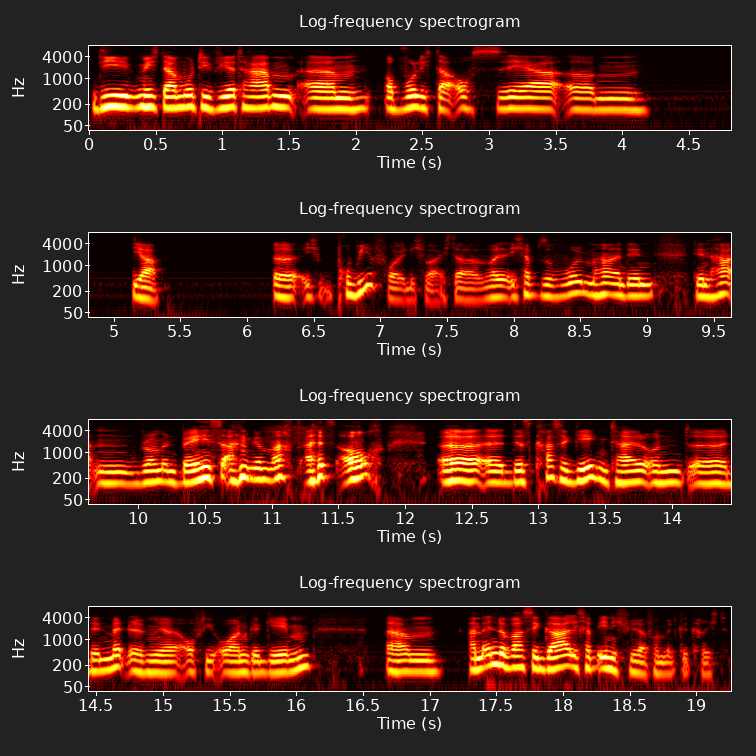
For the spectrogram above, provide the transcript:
die mich da motiviert haben, ähm, obwohl ich da auch sehr, ähm, ja, äh, ich probierfreudig war ich da, weil ich habe sowohl mal den, den harten Drum and Bass angemacht, als auch äh, das krasse Gegenteil und äh, den Metal mir auf die Ohren gegeben. Ähm, am Ende war es egal, ich habe eh nicht viel davon mitgekriegt.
